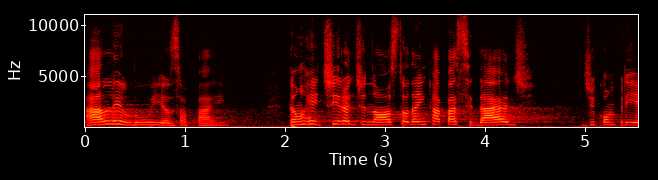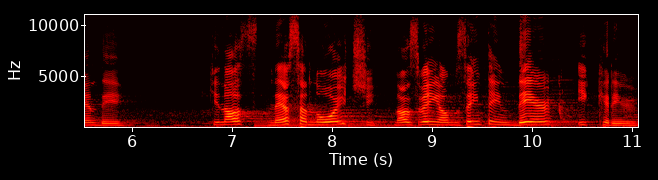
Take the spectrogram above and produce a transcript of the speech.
Aleluias, ó Pai. Então, retira de nós toda a incapacidade de compreender. Que nós, nessa noite, nós venhamos entender e crer.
